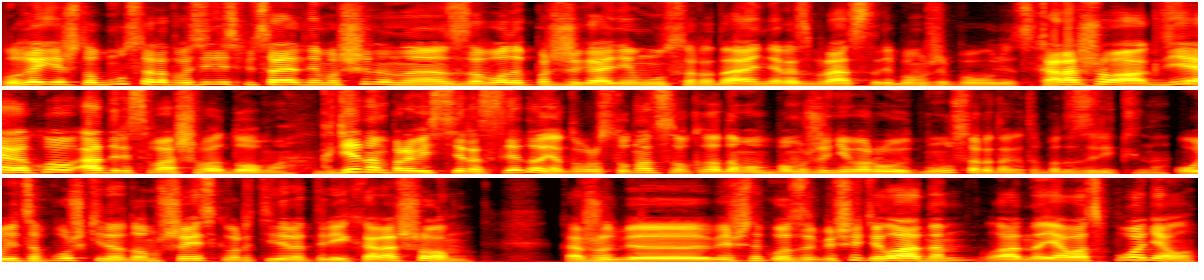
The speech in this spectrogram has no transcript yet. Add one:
Вы хотите, чтобы мусор отвозили специальные машины на заводы поджигания мусора, да? И не разбрасывали бомжи по улице. Хорошо, а где, какой адрес адрес вашего дома. Где нам провести расследование? А то просто у нас около домов бомжи не воруют мусор, так это подозрительно. Улица Пушкина, дом 6, квартира 3. Хорошо. Хорошо, вечный код запишите. Ладно, ладно, я вас понял.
